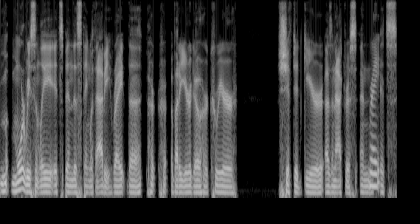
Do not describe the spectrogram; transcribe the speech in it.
m- more recently. It's been this thing with Abby, right? The her, her, about a year ago, her career shifted gear as an actress, and Right. it's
